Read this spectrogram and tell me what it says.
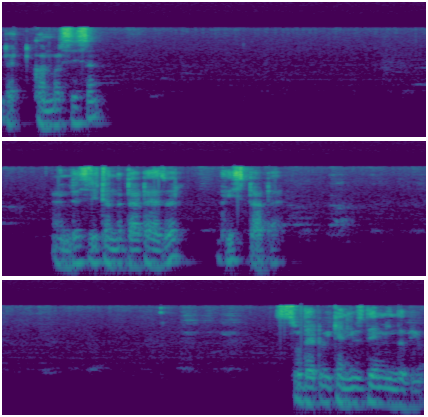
that conversation. And let's return the data as well. This data. So that we can use them in the view.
